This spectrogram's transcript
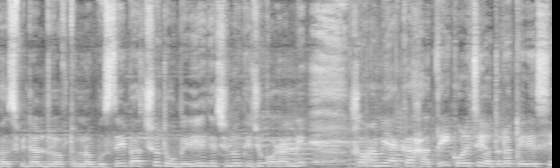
হসপিটাল ড্রপ তোমরা বুঝতেই পারছ, তো বেরিয়ে গেছিল, কিছু করার নেই। সব আমি একা হাতেই করেছি যতটা পেরেছি।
